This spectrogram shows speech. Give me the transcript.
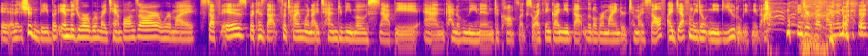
and it shouldn't be, but in the drawer where my tampons are, where my stuff is, because that's the time when I tend to be most snappy and kind of lean into conflict. So I think I need that little reminder to myself. I definitely don't need you to leave me that reminder, but I'm going to put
